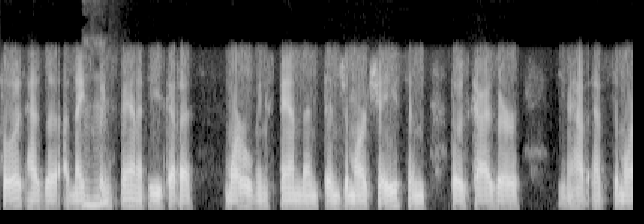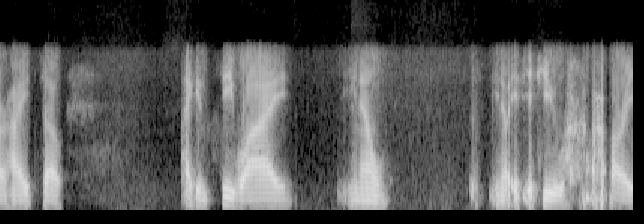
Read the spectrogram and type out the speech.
foot, has a, a nice mm-hmm. wingspan. I think he's got a more of a wingspan than than Ja'Marr Chase, and those guys are you know have have similar height. So I can see why you know you know if, if you are a,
